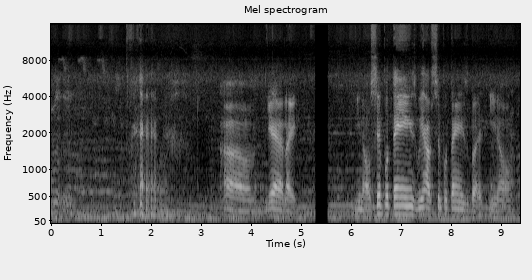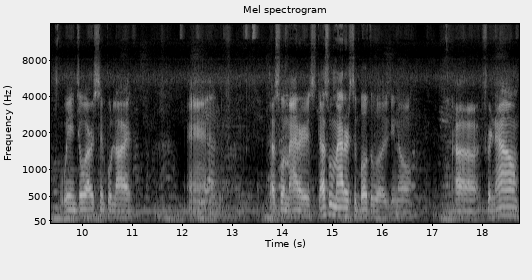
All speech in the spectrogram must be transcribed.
um, yeah, like you know, simple things. We have simple things, but you know, we enjoy our simple life, and that's what matters. That's what matters to both of us. You know, uh, for now,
